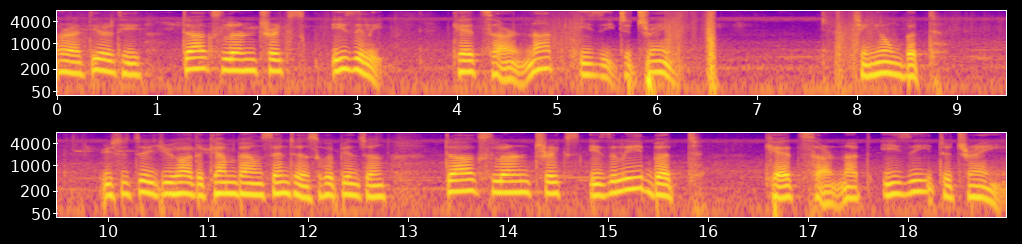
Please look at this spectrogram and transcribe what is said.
Alright，第二题，dogs learn tricks easily，cats are not easy to train。请用 but。 于是这句话的 compound sentence 会变成：Dogs learn tricks easily, but cats are not easy to train.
